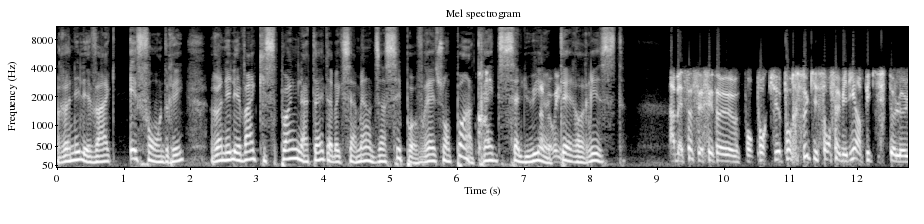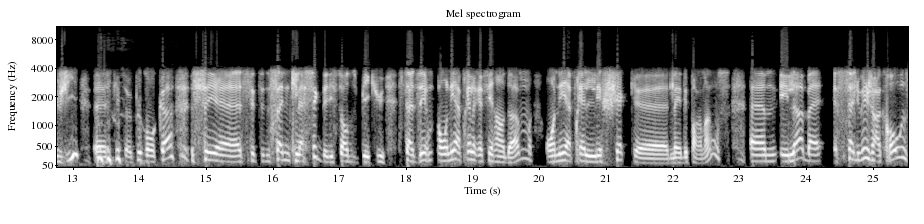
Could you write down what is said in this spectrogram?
René Lévesque effondré. René Lévesque qui se pogne la tête avec sa main en disant c'est pas vrai, ils sont pas en train de saluer ah, ben un terroriste. Ah ben ça c'est un pour, pour pour ceux qui sont familiers en péquistologie, euh, ce qui est un peu mon cas, c'est euh, c'est une scène classique de l'histoire du PQ. C'est-à-dire on est après le référendum, on est après l'échec euh, de l'indépendance, et là ben saluer Jacques Rose,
